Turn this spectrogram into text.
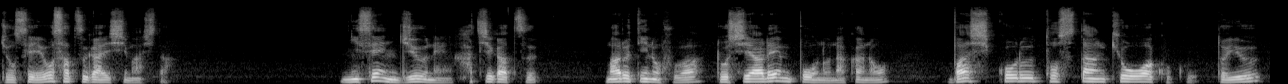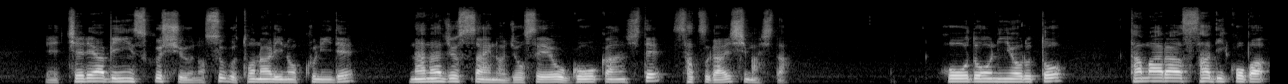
女性を殺害しました。2010年8月、マルティノフはロシア連邦の中のバシコルトスタン共和国というチェリャビンスク州のすぐ隣の国で70歳の女性を強姦して殺害しました。報道によると、タマラ・サディコバ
